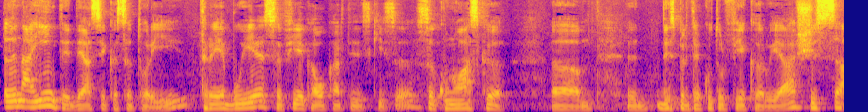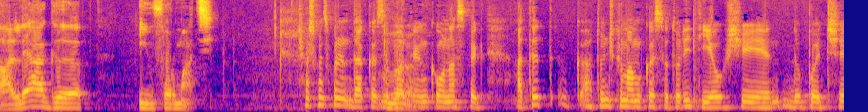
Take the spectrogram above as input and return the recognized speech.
înainte de a se căsători, trebuie să fie ca o carte deschisă, să cunoască uh, despre trecutul fiecăruia și să aleagă informații. Și aș mai spune, dacă se Vă poate, rog. încă un aspect. Atât atunci când m-am căsătorit eu și după ce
